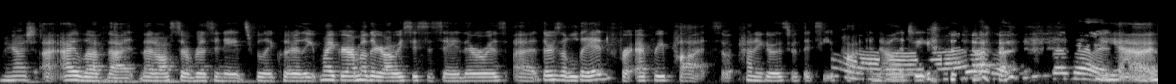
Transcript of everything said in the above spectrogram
my gosh, I, I, love that. That also resonates really clearly. My grandmother always used to say there was a, there's a lid for every pot, so it kind of goes with the teapot Aww, analogy. yeah,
